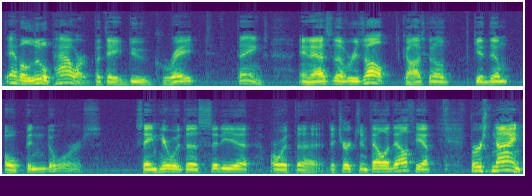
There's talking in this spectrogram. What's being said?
They have a little power, but they do great things. And as a result, God's going to give them open doors. Same here with the city uh, or with the, the church in Philadelphia. Verse 9,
